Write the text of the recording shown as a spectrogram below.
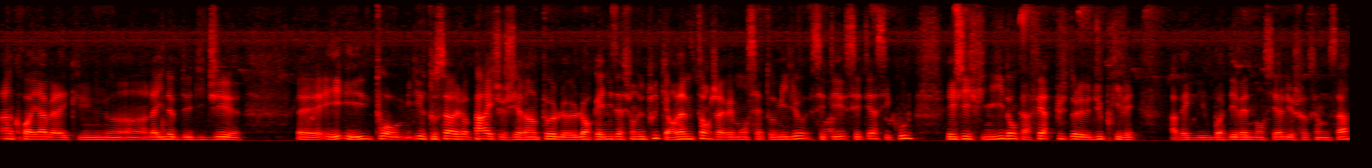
incroyable avec un, line-up de DJ. Euh, et, toi, au milieu, tout ça, pareil, je gérais un peu l'organisation du truc et en même temps, j'avais mon set au milieu. C'était c'était assez cool. Et j'ai fini donc à faire plus de, du privé avec des boîtes d'événementiel, des choses comme ça.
